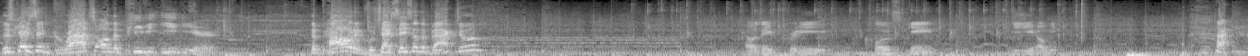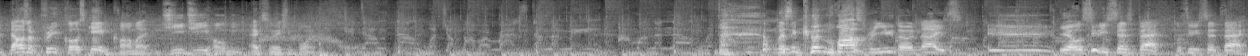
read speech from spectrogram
This guy said grats on the PvE gear. The Paladin. Which I say something back to him? That was a pretty close game. GG, homie. that was a pretty close game, comma. GG, homie. Exclamation point. was a good loss for you, though. Nice. Yeah, we'll see what he says back. We'll see what he says back.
